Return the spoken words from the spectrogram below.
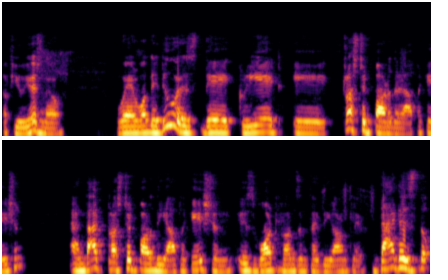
a few years now, where what they do is they create a trusted part of their application. And that trusted part of the application is what runs inside the enclave. That is the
